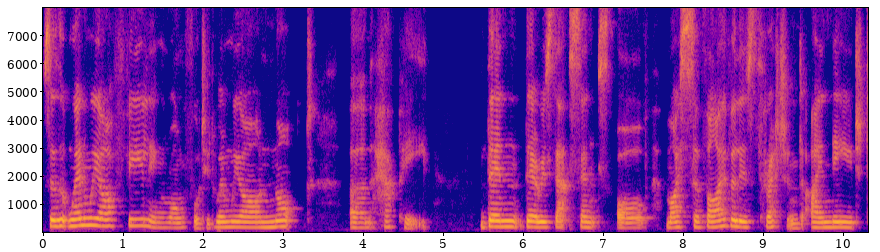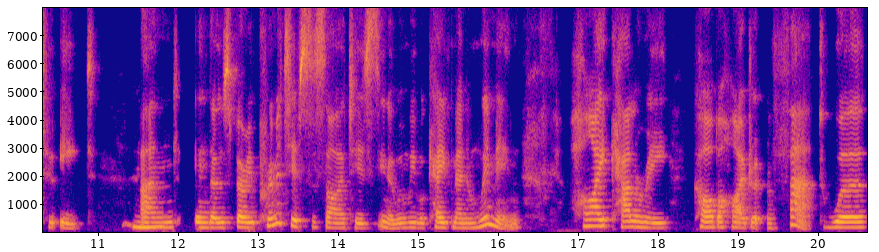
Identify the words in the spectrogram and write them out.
So that when we are feeling wrong footed, when we are not um, happy, then there is that sense of my survival is threatened. I need to eat. Mm-hmm. And in those very primitive societies, you know, when we were cavemen and women, high calorie carbohydrate and fat were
